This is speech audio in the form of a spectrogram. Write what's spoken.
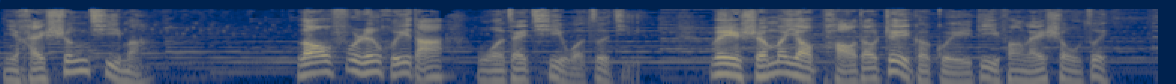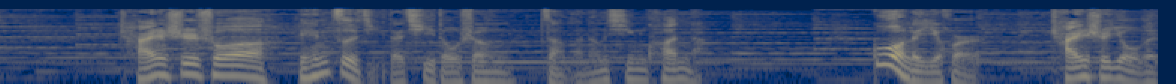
你还生气吗？”老妇人回答：“我在气我自己，为什么要跑到这个鬼地方来受罪？禅师说：“连自己的气都生，怎么能心宽呢？”过了一会儿，禅师又问：“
